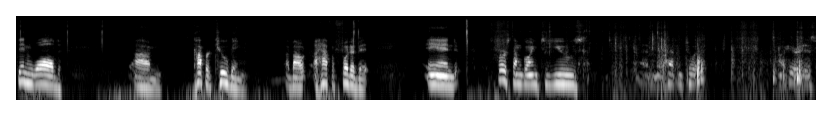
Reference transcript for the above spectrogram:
thin walled um, copper tubing, about a half a foot of it. And first I'm going to use, I don't know what happened to it. Oh, here it is.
